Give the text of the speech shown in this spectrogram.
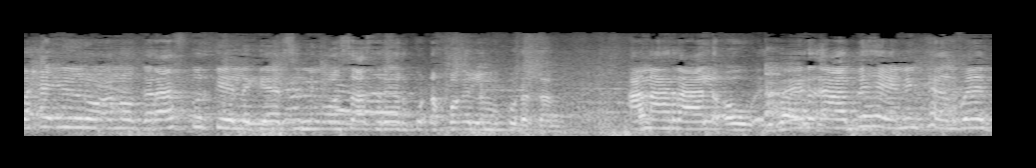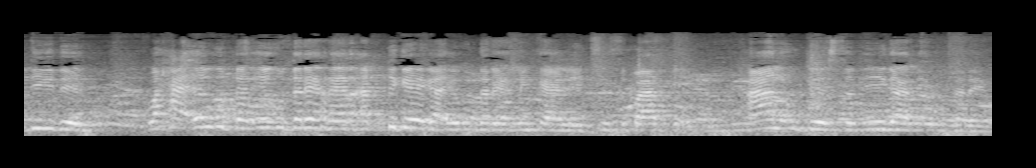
Waxay iiroo anoo garaaf korkee la gaarsanin oo saas reer ku dhaqo ilama ku dhadhan anaa raali ow. Reer aabahee ninkaan waa diideen. Waxaa igu dar igu dareen reer abtigeygaa igu dareen ninkaan sisibaarka aana u geystad iyagaan igu dareen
